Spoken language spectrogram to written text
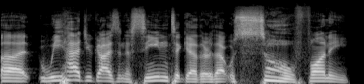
uh, we had you guys in a scene together that was so funny,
